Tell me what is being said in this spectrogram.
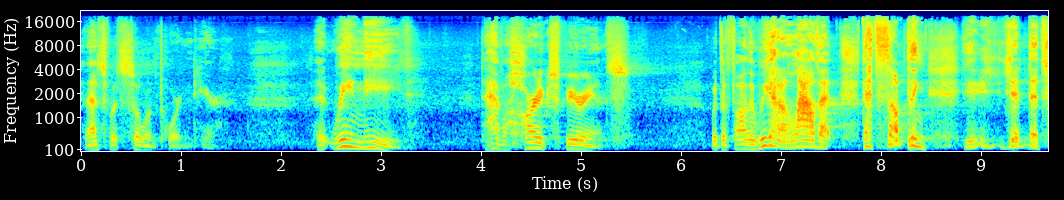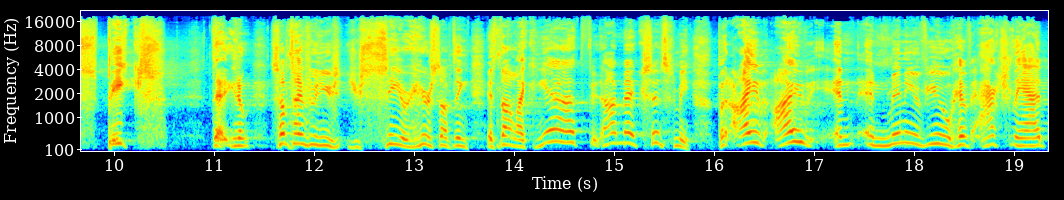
And that's what's so important here. That we need to have a heart experience with the Father. We got to allow that. That's something that speaks that, you know, sometimes when you, you see or hear something, it's not like, yeah, that makes sense to me. But i've i've and, and many of you have actually had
